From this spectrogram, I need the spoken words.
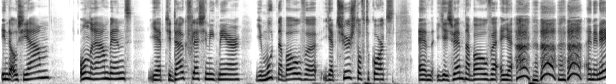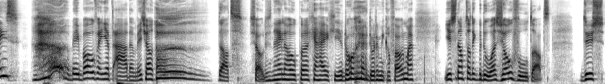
in de oceaan onderaan bent. Je hebt je duikflessen niet meer. Je moet naar boven. Je hebt zuurstoftekort. En je zwemt naar boven en je. En ineens ben je boven en je hebt adem, weet je wel. Dat. Zo, dus een hele hoop uh, geheig hier door, door de microfoon. Maar je snapt wat ik bedoel, hè? zo voelt dat. Dus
